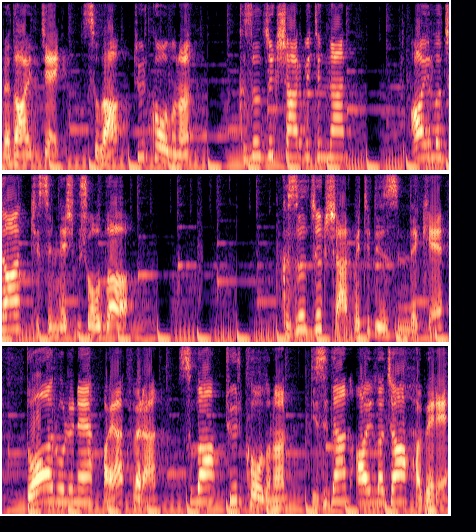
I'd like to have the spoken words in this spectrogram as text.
veda edecek. Sıla Türkoğlu'nun Kızılcık Şerbeti'nden ayrılacağı kesinleşmiş oldu. Kızılcık Şerbeti dizisindeki Doğa rolüne hayat veren Sıla Türkoğlu'nun diziden ayrılacağı haberi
